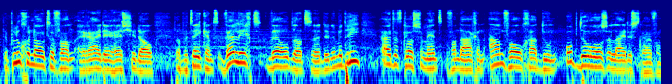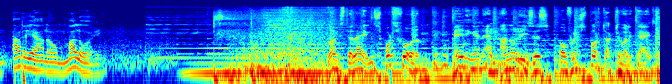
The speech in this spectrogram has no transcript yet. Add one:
De ploeggenoten van Ryder Hesjedal. Dat betekent wellicht wel dat eh, de nummer 3 uit het klassement vandaag een aanval gaat doen op de roze leiders van Adriano Malori. Langs de lijn Sportforum. Meningen en analyses over sportactualiteiten.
